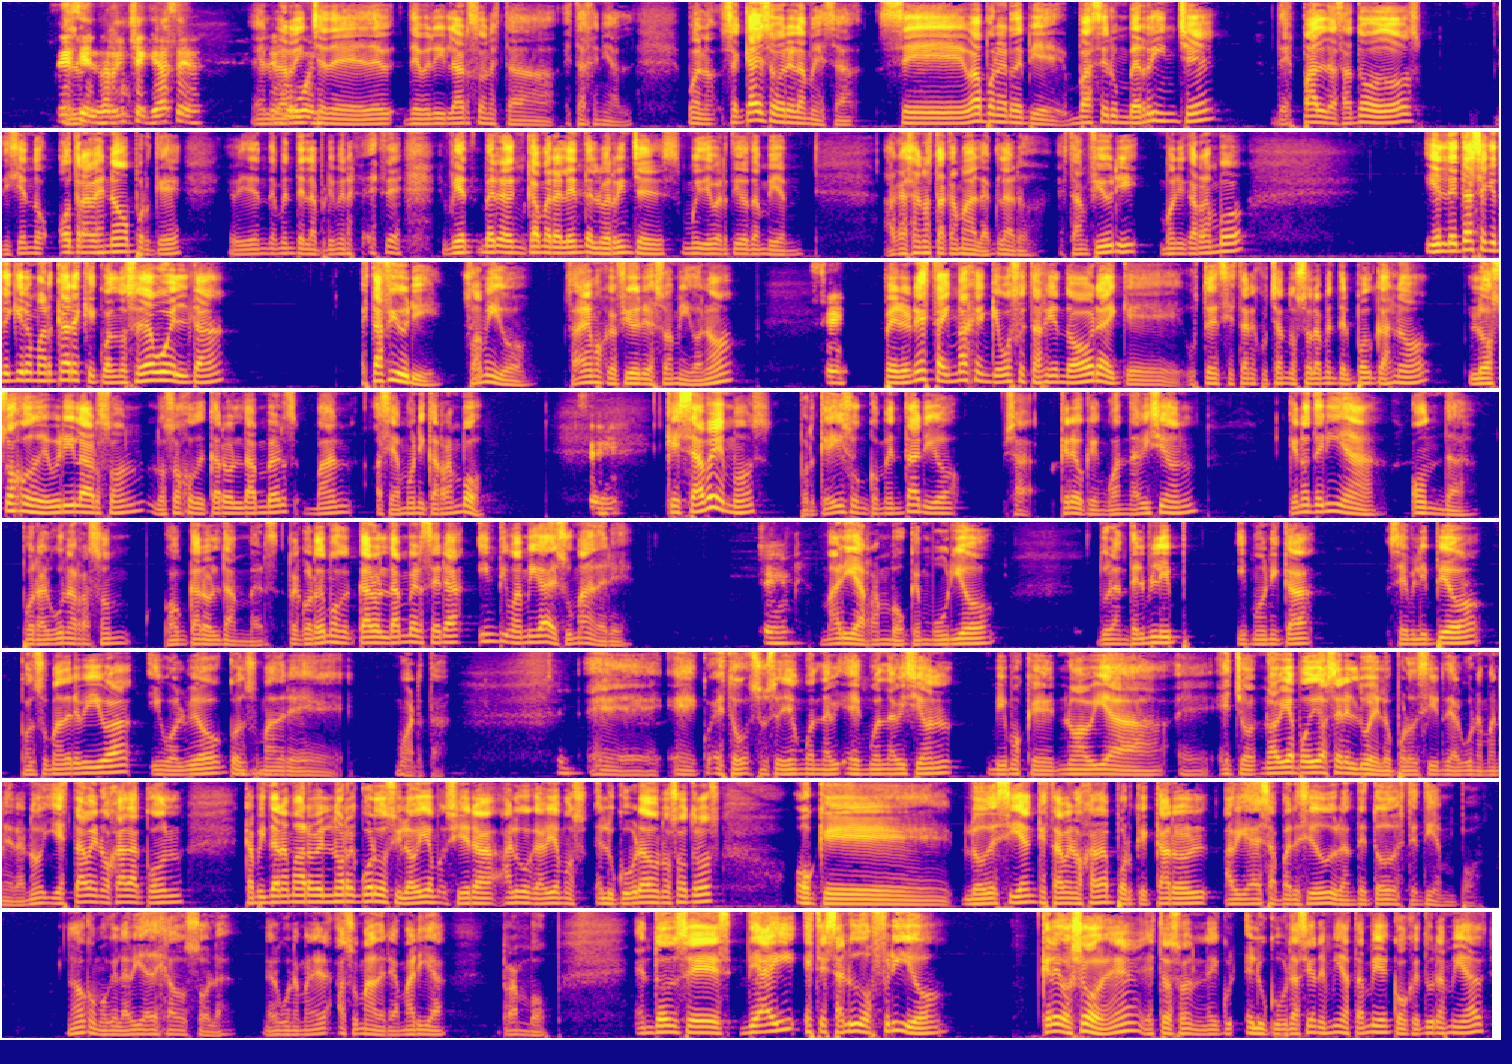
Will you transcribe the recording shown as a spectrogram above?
Sí, el, sí, el berrinche que hace. El berrinche de, de, Brie Larson está, está genial. Bueno, se cae sobre la mesa, se va a poner de pie, va a ser un berrinche de espaldas a todos, diciendo otra vez no, porque evidentemente la primera vez ver en cámara lenta el berrinche es muy divertido también. Acá ya no está Kamala, claro. Están Fury, Mónica Rambo. Y el detalle que te quiero marcar es que cuando se da vuelta, está Fury, su amigo. Sabemos que Fury es su amigo, ¿no? Sí. Pero en esta imagen que vos estás viendo ahora y que ustedes si están escuchando solamente el podcast no, los ojos de Brie Larson, los ojos de Carol Danvers van hacia Mónica Rambeau. Sí. Que sabemos, porque hizo un comentario, ya creo que en WandaVision, que no tenía onda por alguna razón con Carol Danvers. Recordemos que Carol Danvers era íntima amiga de su madre. Sí. María Rambo, que murió durante el blip y Mónica se blipeó con su madre viva y volvió con su madre muerta. Eh, eh, esto sucedió en, WandaVision. Vimos que no había eh, hecho, no había podido hacer el duelo, por decir de alguna manera, ¿no? Y estaba enojada con Capitana Marvel. No recuerdo si lo habíamos, si era algo que habíamos elucubrado nosotros o que lo decían que estaba enojada porque Carol había desaparecido durante todo este tiempo, ¿no? Como que la había dejado sola, de alguna manera, a su madre, a María Rambo. Entonces, de ahí este saludo frío, creo yo, ¿eh? estas son elucubraciones mías también, conjeturas mías,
